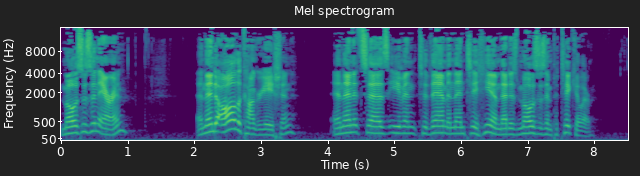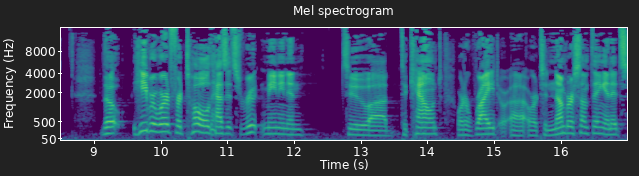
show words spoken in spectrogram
Moses and Aaron, and then to all the congregation, and then it says even to them and then to him, that is Moses in particular. The Hebrew word for told has its root meaning in to, uh, to count or to write or, uh, or to number something, and it's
